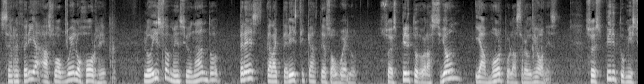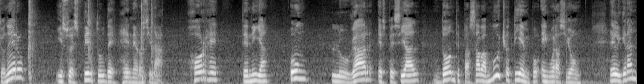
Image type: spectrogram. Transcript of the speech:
se refería a su abuelo Jorge, lo hizo mencionando tres características de su abuelo su espíritu de oración y amor por las reuniones, su espíritu misionero y su espíritu de generosidad. Jorge tenía un lugar especial donde pasaba mucho tiempo en oración. El gran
